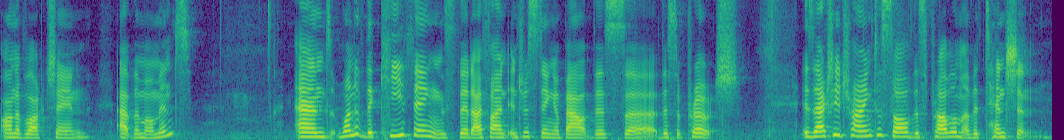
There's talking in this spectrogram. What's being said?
on a blockchain at the moment. And one of the key things that I find interesting about this, uh, this approach is actually trying to solve this problem of attention.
